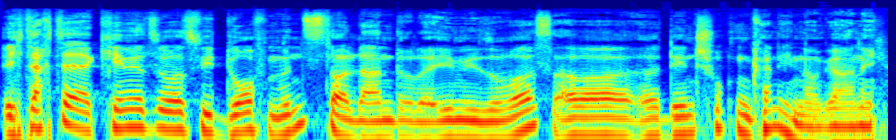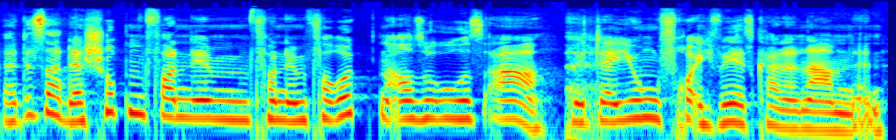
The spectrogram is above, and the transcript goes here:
Ich dachte, er käme jetzt sowas wie Dorf Münsterland oder irgendwie sowas, aber äh, den Schuppen kann ich noch gar nicht. Das ist ja der Schuppen von dem, von dem Verrückten aus den USA. Mit der jungen Frau. Ich will jetzt keine Namen nennen.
